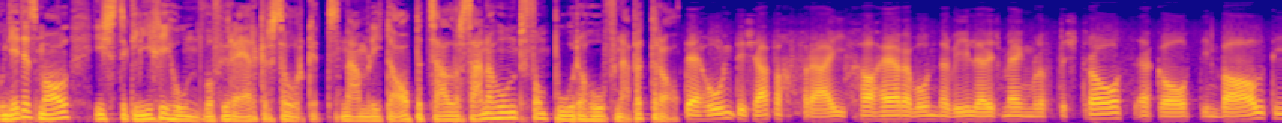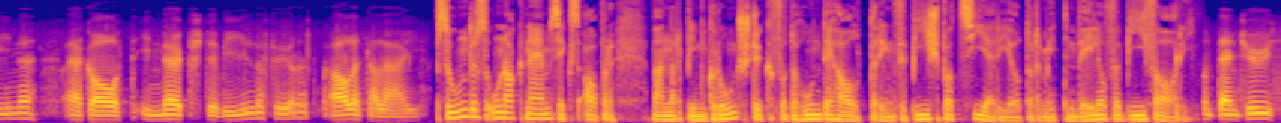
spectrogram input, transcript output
Und jedes Mal ist es der gleiche Hund, der für Ärger sorgt. Nämlich der Appenzeller Sennenhund vom Bauernhof nebendran. Der Hund ist einfach frei. Er kann her, wo er will. Er ist manchmal auf der Straße, er geht in den Wald rein. Er geht in den nächsten Weilen führen. Alles allein. Besonders unangenehm ist es aber, wenn er beim Grundstück von der Hundehalterin vorbeispaziere oder mit dem Velo vorbeifahre. Und dann schießt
